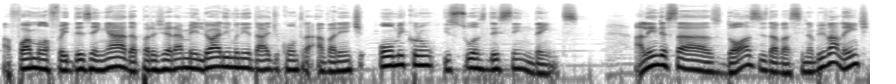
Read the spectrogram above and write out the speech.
A fórmula foi desenhada para gerar melhor imunidade contra a variante Omicron e suas descendentes. Além dessas doses da vacina bivalente,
